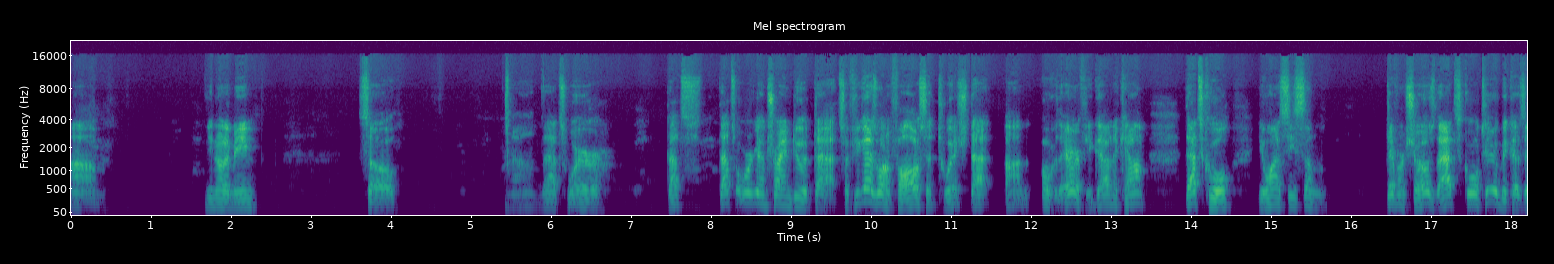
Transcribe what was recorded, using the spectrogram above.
Um, you know what I mean? So uh, that's where that's that's what we're going to try and do with that. So if you guys want to follow us at Twitch, that on um, over there, if you got an account, that's cool. You want to see some different shows, that's cool too because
